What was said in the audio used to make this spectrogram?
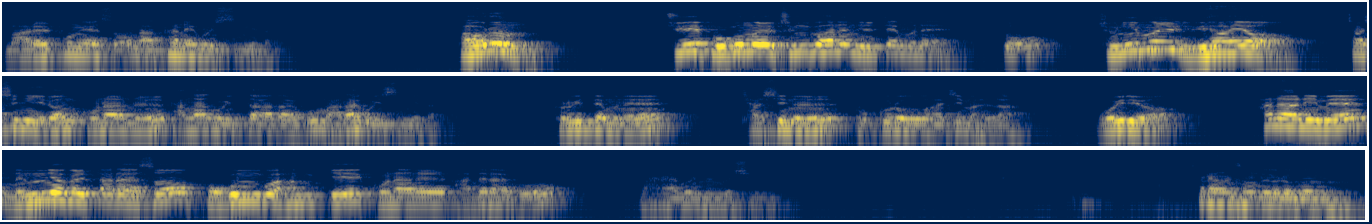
말을 통해서 나타내고 있습니다. 바울은 주의 복음을 증거하는 일 때문에 또 주님을 위하여 자신이 이런 고난을 당하고 있다라고 말하고 있습니다. 그렇기 때문에 자신을 부끄러워하지 말라. 오히려 하나님의 능력을 따라서 복음과 함께 고난을 받으라고 말하고 있는 것입니다. 사랑하는 성도 여러분,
